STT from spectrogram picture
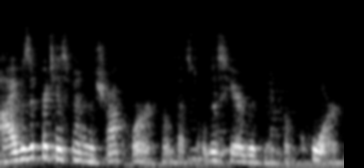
I was a participant in the Shock Horror Film Festival this year with my film Core.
